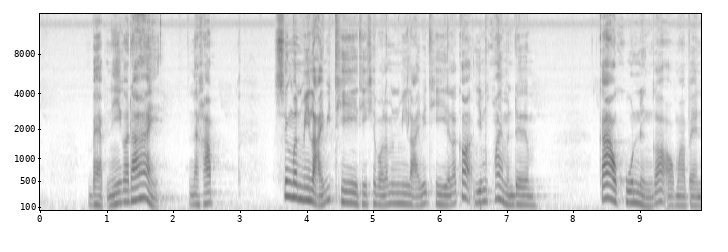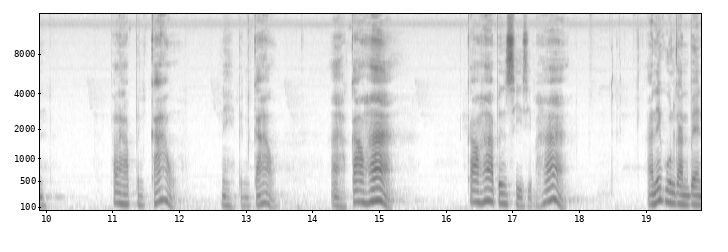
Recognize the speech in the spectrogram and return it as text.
9 แบบนี้ก็ได้นะครับ ซึ่งมันมีหลายวิธีทีเคบอกแล้วมันมีหลายวิธี แล้วก็ยิ้มไขว้เหมือนเดิม9คูณ1ก็ออกมาเป็นเท่าไหร่ครับเป็น 9 นี่เป็น 9 อ่า 95 95 เป็น 45 อันนี้คูณกันเป็น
